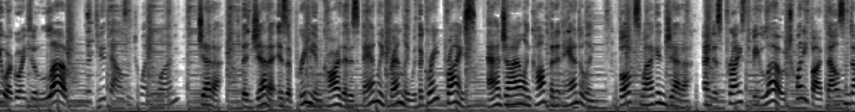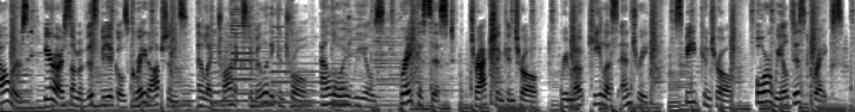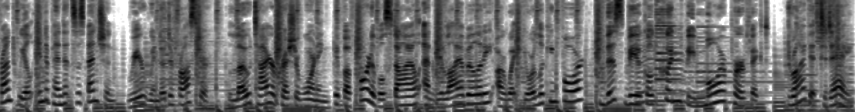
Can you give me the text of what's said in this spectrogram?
You are going to love the 2021 Jetta. The Jetta is a premium car that is family friendly with a great price, agile and confident handling. Volkswagen Jetta and is priced below $25,000. Here are some of this vehicle's great options. Electronic stability control, alloy wheels, brake assist, traction control, remote keyless entry, speed control, four-wheel disc brakes, front-wheel independent suspension, rear window defroster, low tire pressure warning. If affordable style and reliability are what you're looking for, this vehicle couldn't be more perfect. Drive it today.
